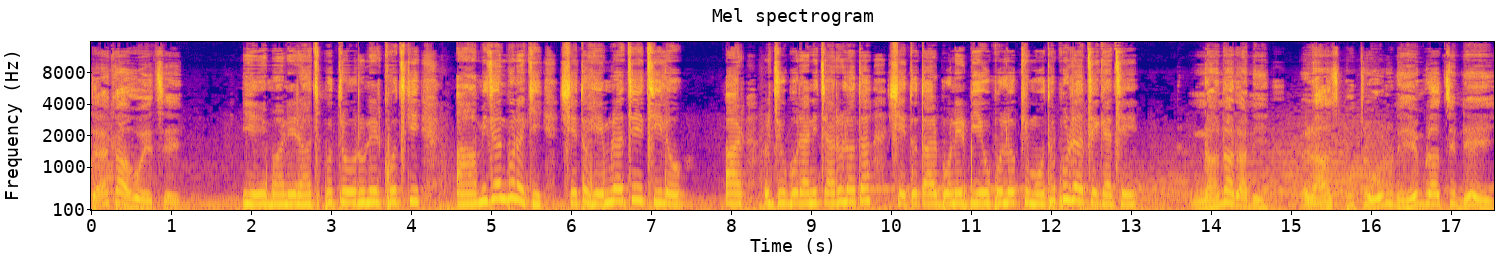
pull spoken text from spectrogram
দেখা হয়েছে। ইয়ে মানে রাজপুত্র অরুণের খোঁজ কি আমি জানব নাকি? সে তো হেমরাজ্যেই ছিল। আর যুবরানী চারুলতা সে তো তার বোনের বিয়ে উপলক্ষে মধুপুর রাজ্যে গেছে। না না রানী রাজপুত্র অরুণ হেমরাজ্যে নেই।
